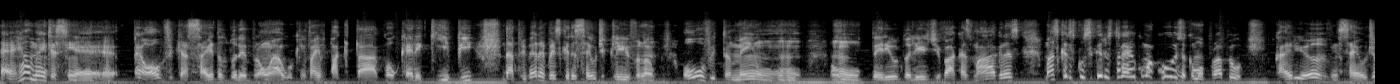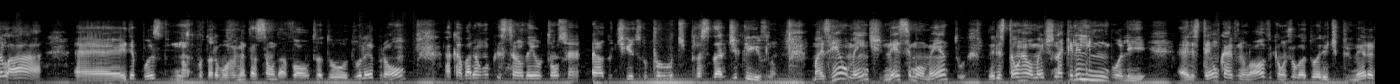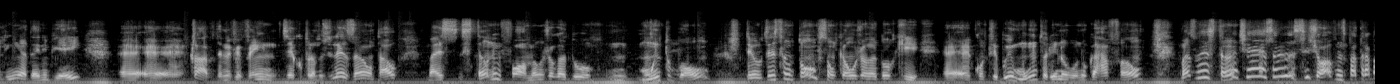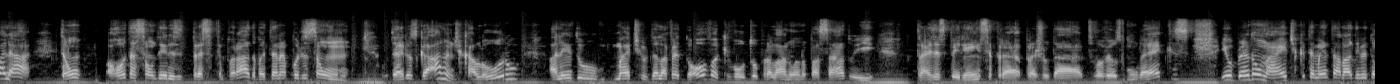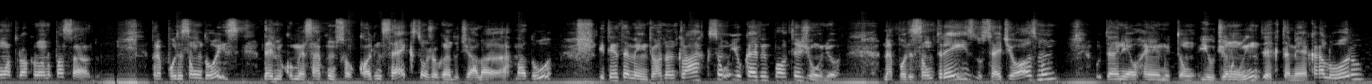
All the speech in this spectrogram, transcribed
É, realmente, assim, é, é, é óbvio que a saída do LeBron é algo que vai impactar qualquer equipe. Da primeira vez que ele saiu de Cleveland, houve também um, um, período ali de vacas magras, mas que eles conseguiram extrair alguma coisa, como o próprio Kyrie Irving saiu de lá, é, e depois, com toda a movimentação da volta do, do LeBron, acabaram conquistando aí o tão sonhado título para a cidade de Cleveland. Mas realmente, nesse momento, eles estão realmente naquele limbo ali. É, eles têm o Kevin Love, que é um jogador ali de primeira linha da NBA, é, é, claro, também vem se recuperando de lesão tal, mas estando em forma, é um jogador muito bom. Tem o Tristan Thompson, que é um jogador que é, é contribui muito ali no, no, garrafão, mas o restante é essa, esses jovens para trabalhar. Então, a rotação deles para essa temporada vai ter na posição 1 o Darius Garland, calouro, além do Matthew Della Vedova, que voltou para lá no ano passado e traz a experiência para ajudar a desenvolver os moleques, e o Brandon Knight, que também está lá devido a uma troca no ano passado. Para posição 2, deve começar com o Colin Sexton jogando de ala armador, e tem também Jordan Clarkson e o Kevin Porter Jr. Na posição 3, o Ced Osman, o Daniel Hamilton e o Dylan Winder, que também é calouro.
